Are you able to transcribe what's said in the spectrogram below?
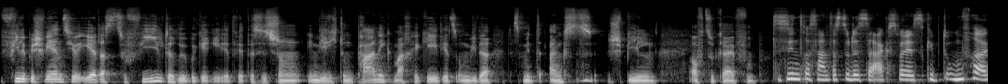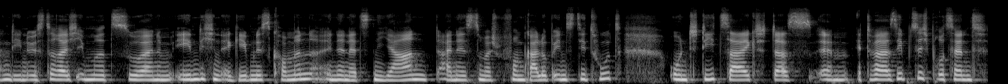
viele beschweren sich ja eher, dass zu viel darüber geredet wird, dass es schon in die Richtung Panikmache geht, jetzt um wieder das mit Angstspielen aufzugreifen. Das ist interessant, dass du das sagst, weil es gibt Umfragen, die in Österreich immer zu einem ähnlichen Ergebnis kommen in den letzten Jahren. Eine ist zum Beispiel vom Gallup-Institut und die zeigt, dass ähm, etwa 70 Prozent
